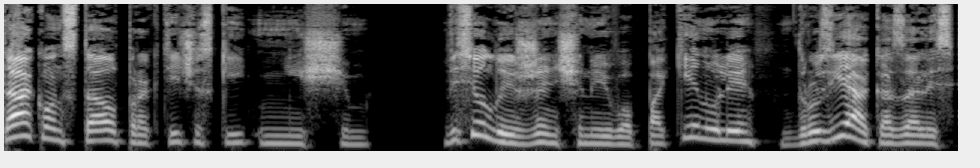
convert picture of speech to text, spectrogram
Так он стал практически нищим. Веселые женщины его покинули, друзья оказались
